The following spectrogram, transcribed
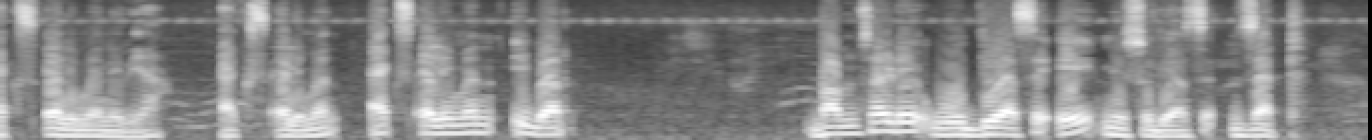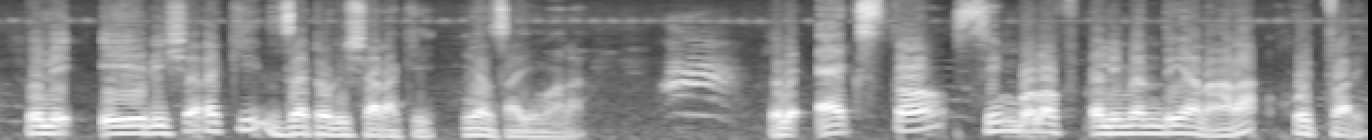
এক্স এলিমেন্ট এরিয়া এক্স এলিমেন্ট এক্স এলিমেন্ট এবার বাম সাইডে ও দিয়ে আছে এ নিচে দিয়ে আছে জেড তাহলে এর ইশারা কি? জেডের ইশারা কি? ইয়ান চাই মারা। তাহলে এক্স তো সিম্বল অফ এলিমেন্ট দিয়ে আনারা হইতে পারি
